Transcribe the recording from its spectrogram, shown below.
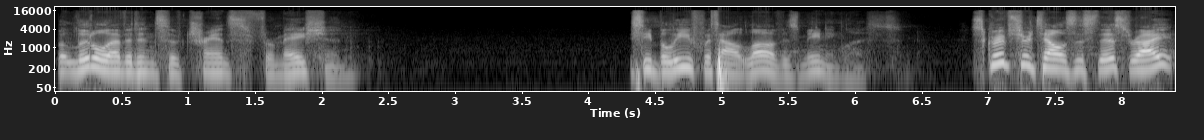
but little evidence of transformation. You see, belief without love is meaningless. Scripture tells us this, right?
